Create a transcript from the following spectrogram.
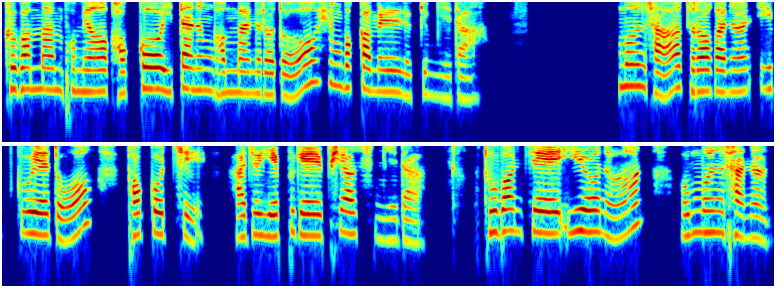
그것만 보며 걷고 있다는 것만으로도 행복감을 느낍니다. 문사 들어가는 입구에도 벚꽃이 아주 예쁘게 피었습니다. 두 번째 이유는 운문산은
